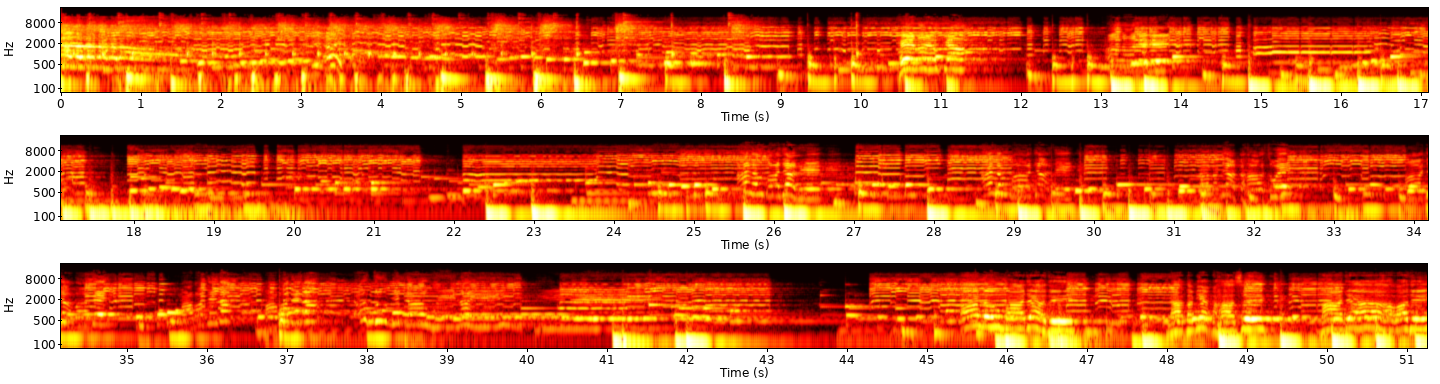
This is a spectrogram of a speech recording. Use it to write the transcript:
らららら မာကြပါစေမာပါစေနော်မာပါစေနော်တောင်းသူမြတ်တာဝေလိုက်ဒီလေအားလုံးမာကြသည်လာသမျက်မဟာစေမာကြပါသည်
